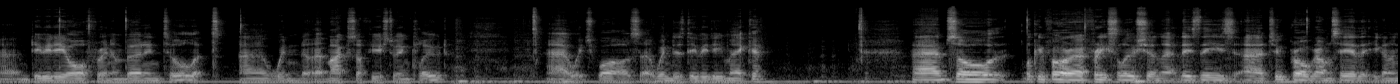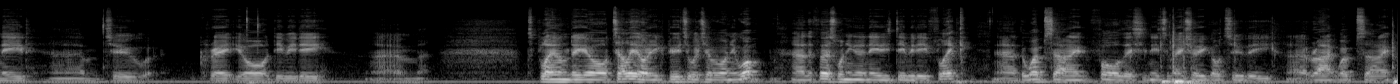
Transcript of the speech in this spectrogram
um, DVD authoring and burning tool that uh, Windows, Microsoft used to include uh, which was Windows DVD Maker um, so looking for a free solution, uh, there's these uh, two programs here that you're going to need um, to create your DVD um, to play under your telly or your computer, whichever one you want. Uh, the first one you're going to need is DVD Flick. Uh, the website for this, you need to make sure you go to the uh, right website.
